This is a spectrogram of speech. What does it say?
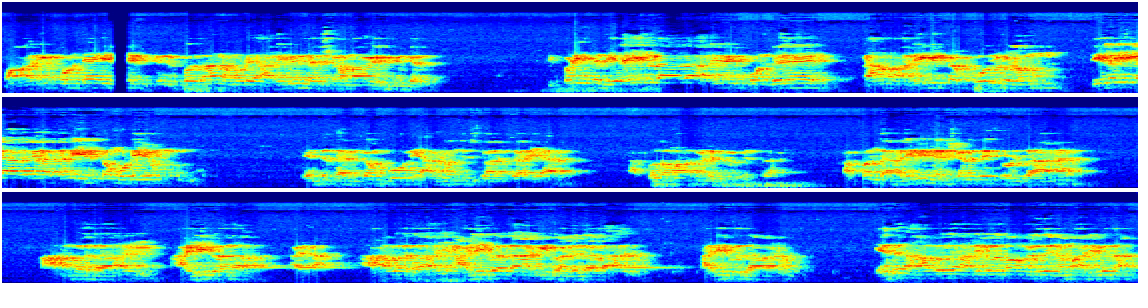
மாறிக்கொண்டே இருப்பதுதான் நம்முடைய அறிவின் லட்சணமாக இருக்கின்றது. இப்படி இந்த நிலையில்லாத அறிவை கொண்டு நாம் அறிகின்ற பொருள்களும் நிலையில்லாததாக இருக்க முடியும் என்று தர்க்கம் கூறி அருணந்தி சிவாச்சாரியார் அற்புதமாக நிறுவுகின்றார் அப்ப அந்த அறிவின் லட்சணத்தை சொல்றார் ஆவதாய் அழிவதா ஆவதாய் அழிவதாகி வருதலால் அறிவுதானும் எது ஆவது அழிவதா வருது? நம்ம அறிவுதான்.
